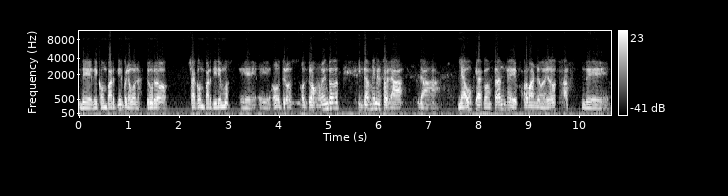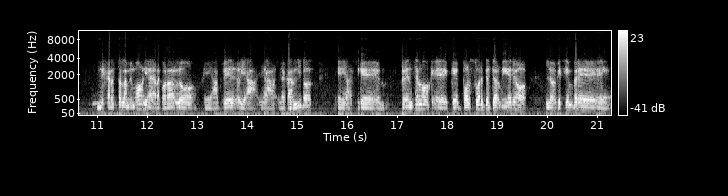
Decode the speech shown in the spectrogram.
de, compartir, pero bueno, seguro ya compartiremos eh, eh, otros otros momentos y también eso la, la, la búsqueda constante de formas novedosas de, de ejercer la memoria, de recordarlo eh, a Pedro y a, y Carlitos. Eh, así que pensemos que, que por suerte este hormiguero lo que siempre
